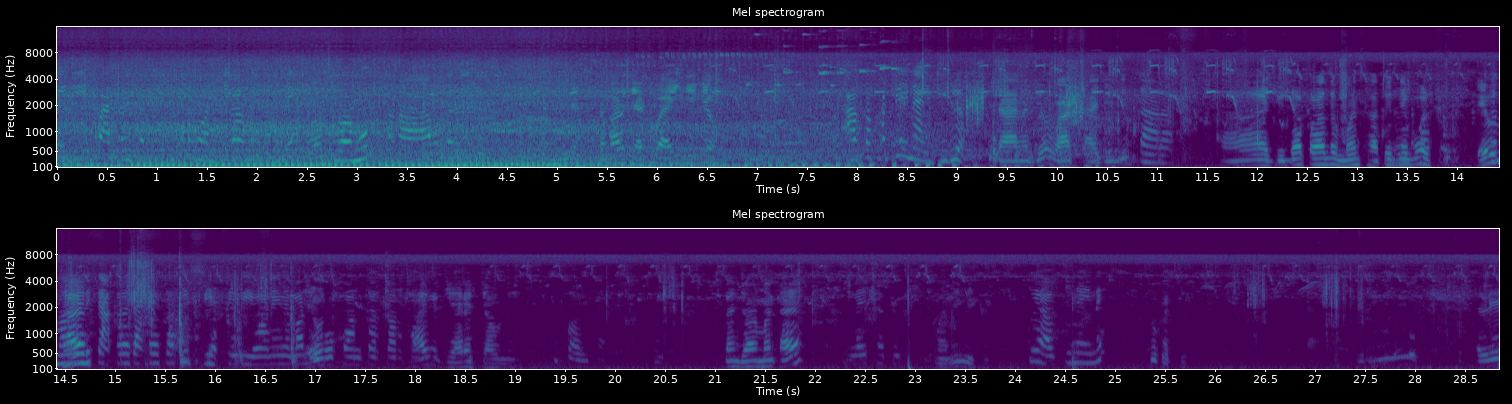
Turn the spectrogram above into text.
એ જે પાટણ હા. તમારું જેટલું આવી જઈ ગયો આ તો કટલી નાઈ ગયો. તાને જો વાત થાય હા જુદા પડે તો મન થતું જ નહીં બોલ એવું થાય તાકડે તાકડે પછી બેસી ફોન કર કર. થાય ઘેરે જ જવું નહીં તને જવાનું મન થાય નહીં થતું. મને નહીં થાય કોઈ આવતું નહીં ને શું કરતી અરે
